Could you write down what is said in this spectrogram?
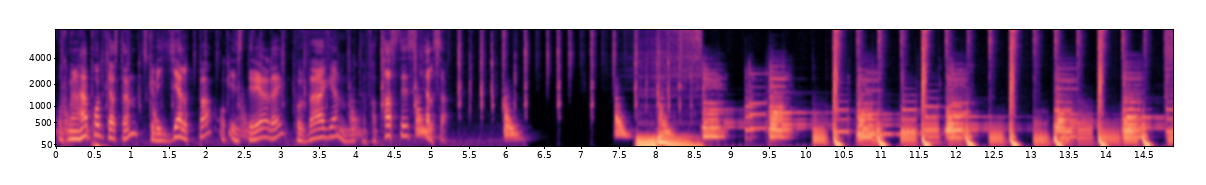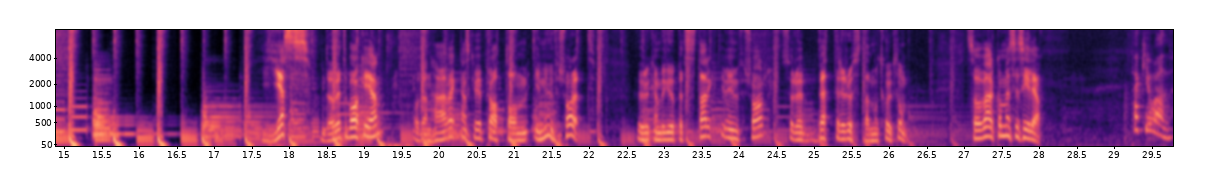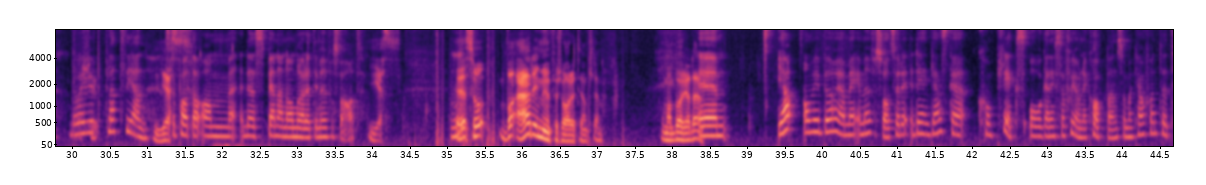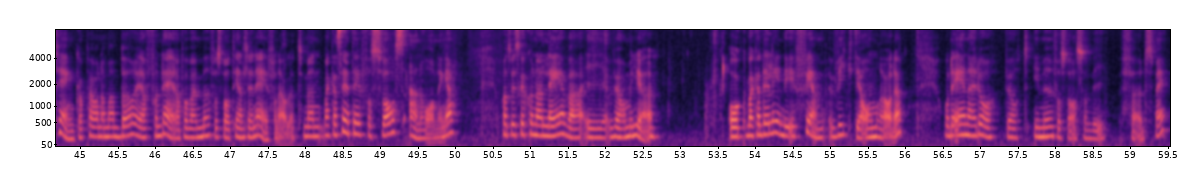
Och med den här podcasten ska vi hjälpa och inspirera dig på vägen mot en fantastisk hälsa. Yes, då är vi tillbaka igen. Och den här veckan ska vi prata om immunförsvaret. Hur du kan bygga upp ett starkt immunförsvar så du är bättre rustad mot sjukdom. Så välkommen Cecilia! Tack Johan! Då är vi på plats igen. Yes. ska prata om det spännande området immunförsvaret. Yes. Mm. Eh, Så vad är immunförsvaret egentligen? Om man börjar där. Ehm, Ja, om vi börjar med immunförsvaret så är det, det är en ganska komplex organisation i kroppen som man kanske inte tänker på när man börjar fundera på vad immunförsvaret egentligen är för något. Men man kan säga att det är försvarsanordningar för att vi ska kunna leva i vår miljö. Och man kan dela in det i fem viktiga områden. Och det ena är då vårt immunförsvar som vi föds med,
